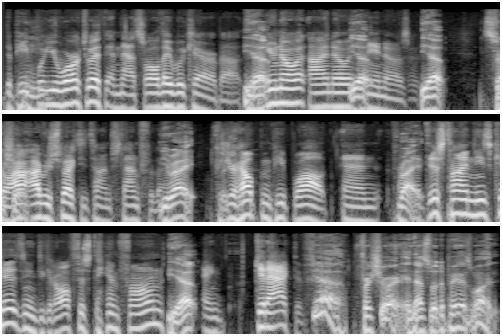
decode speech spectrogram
the people you worked with, and that's all they would care about. Mm-hmm. Yep. You know it, I know it, Yep. he knows it. yep. so sure. I, I respect you time 10 for that. You're right. Because you're sure. helping people out. And Right. at this time, these kids need to get off this damn phone Yep. and get active. Yeah, for sure. And that's what the parents want.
